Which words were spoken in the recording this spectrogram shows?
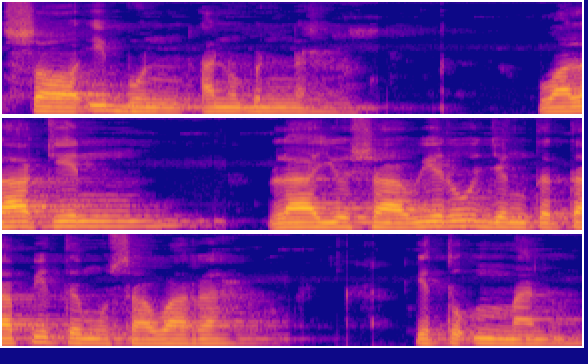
soibun anu bener. Walakin la yusawiru jeung tetapi teu musyawarah itu eman.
